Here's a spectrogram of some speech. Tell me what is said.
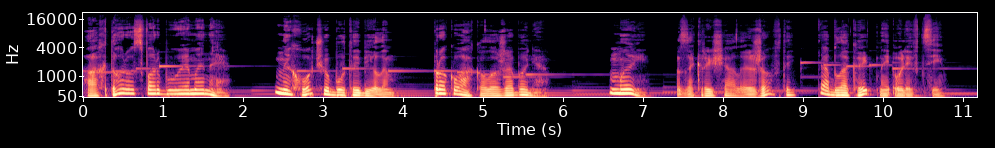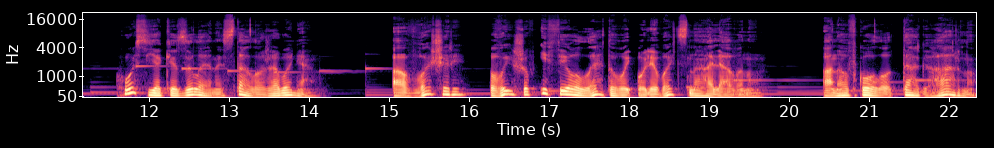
А хто розфарбує мене? Не хочу бути білим, проквакало жабеня. Ми. закричали жовтий та блакитний олівці. Ось яке зелене стало жабеня. А ввечері вийшов і фіолетовий олівець на галявину. А навколо так гарно,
